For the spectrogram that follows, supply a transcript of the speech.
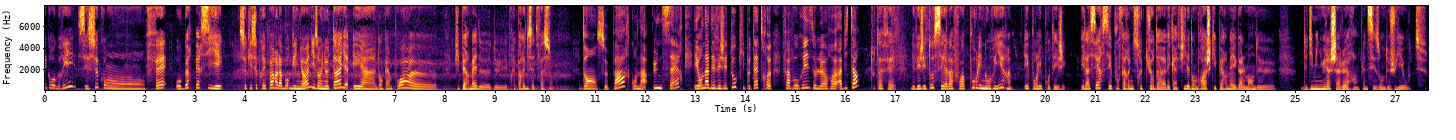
Les gros gris, c'est ceux qu'on fait au beurre persillé. Ceux qui se préparent à la bourguignonne, ils ont une taille et un, donc un poids euh, qui permet de, de les préparer de cette façon. Dans ce parc, on a une serre et on a des végétaux qui peut-être favorisent leur euh, habitat Tout à fait. Les végétaux, c'est à la fois pour les nourrir et pour les protéger. Et la serre, c'est pour faire une structure avec un filet d'ombrage qui permet également de, de diminuer la chaleur en pleine saison de juillet-août.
